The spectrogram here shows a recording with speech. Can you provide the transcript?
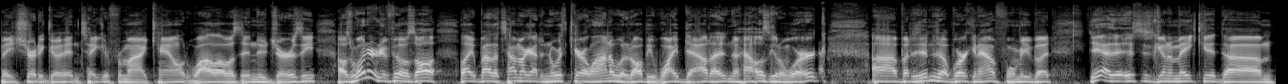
Made sure to go ahead and take it from my account while I was in New Jersey. I was wondering if it was all like by the time I got to North Carolina, would it all be wiped out? I didn't know how it was going to work, uh, but it ended up working out for me. But yeah, this is going to make it. Um,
